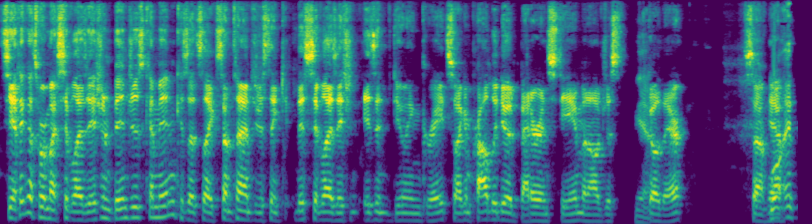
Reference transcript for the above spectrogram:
See, I think that's where my civilization binges come in because it's like sometimes you just think this civilization isn't doing great, so I can probably do it better in Steam, and I'll just yeah. go there. So, yeah. well, and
